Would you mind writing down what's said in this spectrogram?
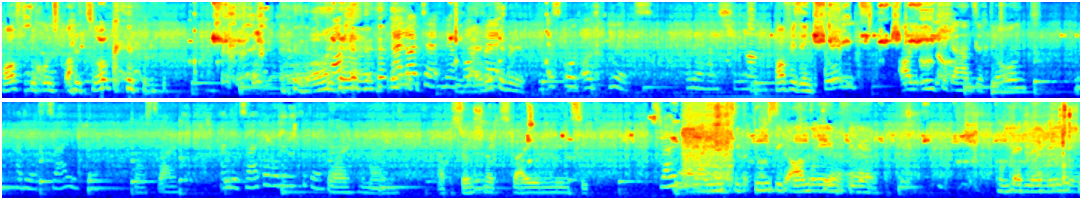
Hoffe, du kommst bald zurück. Oh. Nein, Leute, wir nicht hoffen, es geht euch gut. Und ihr habt es schön. Hoffe, wir sind gesund. Alle Impfungen haben sich gelohnt. Habt ihr jetzt zwei? Was, zwei? Haben ihr zwei Corona-Impfungen? Nein, nein. Aber sonst noch 92. Zwei? 92.000 andere Impfungen. Komplett löglich.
